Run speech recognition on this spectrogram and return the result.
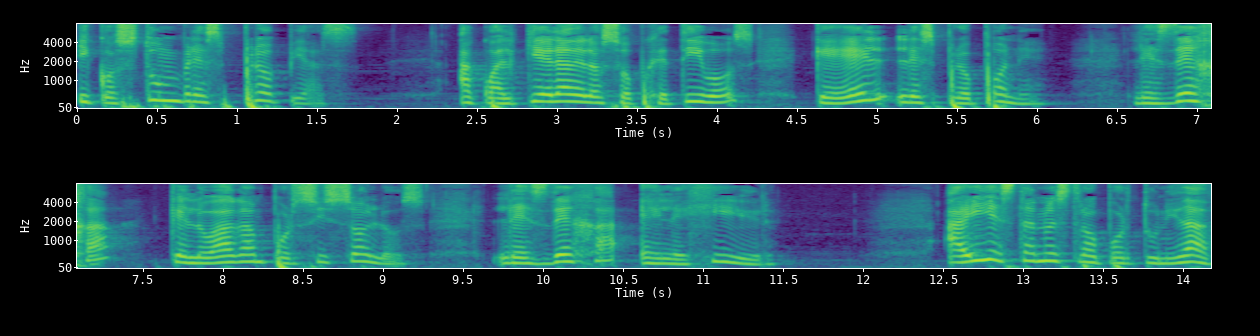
y costumbres propias a cualquiera de los objetivos que Él les propone. Les deja que lo hagan por sí solos, les deja elegir. Ahí está nuestra oportunidad,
